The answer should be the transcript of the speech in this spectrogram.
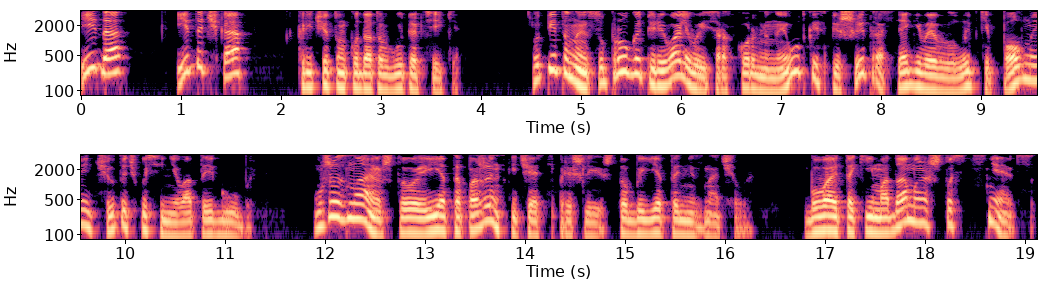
«Ида! Идочка!» — кричит он куда-то вглубь аптеки. Упитанная супруга, переваливаясь раскормленной уткой, спешит, растягивая в улыбке полные, чуточку синеватые губы. Уже знаю, что и это по женской части пришли, чтобы и это не значило. Бывают такие мадамы, что стесняются.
